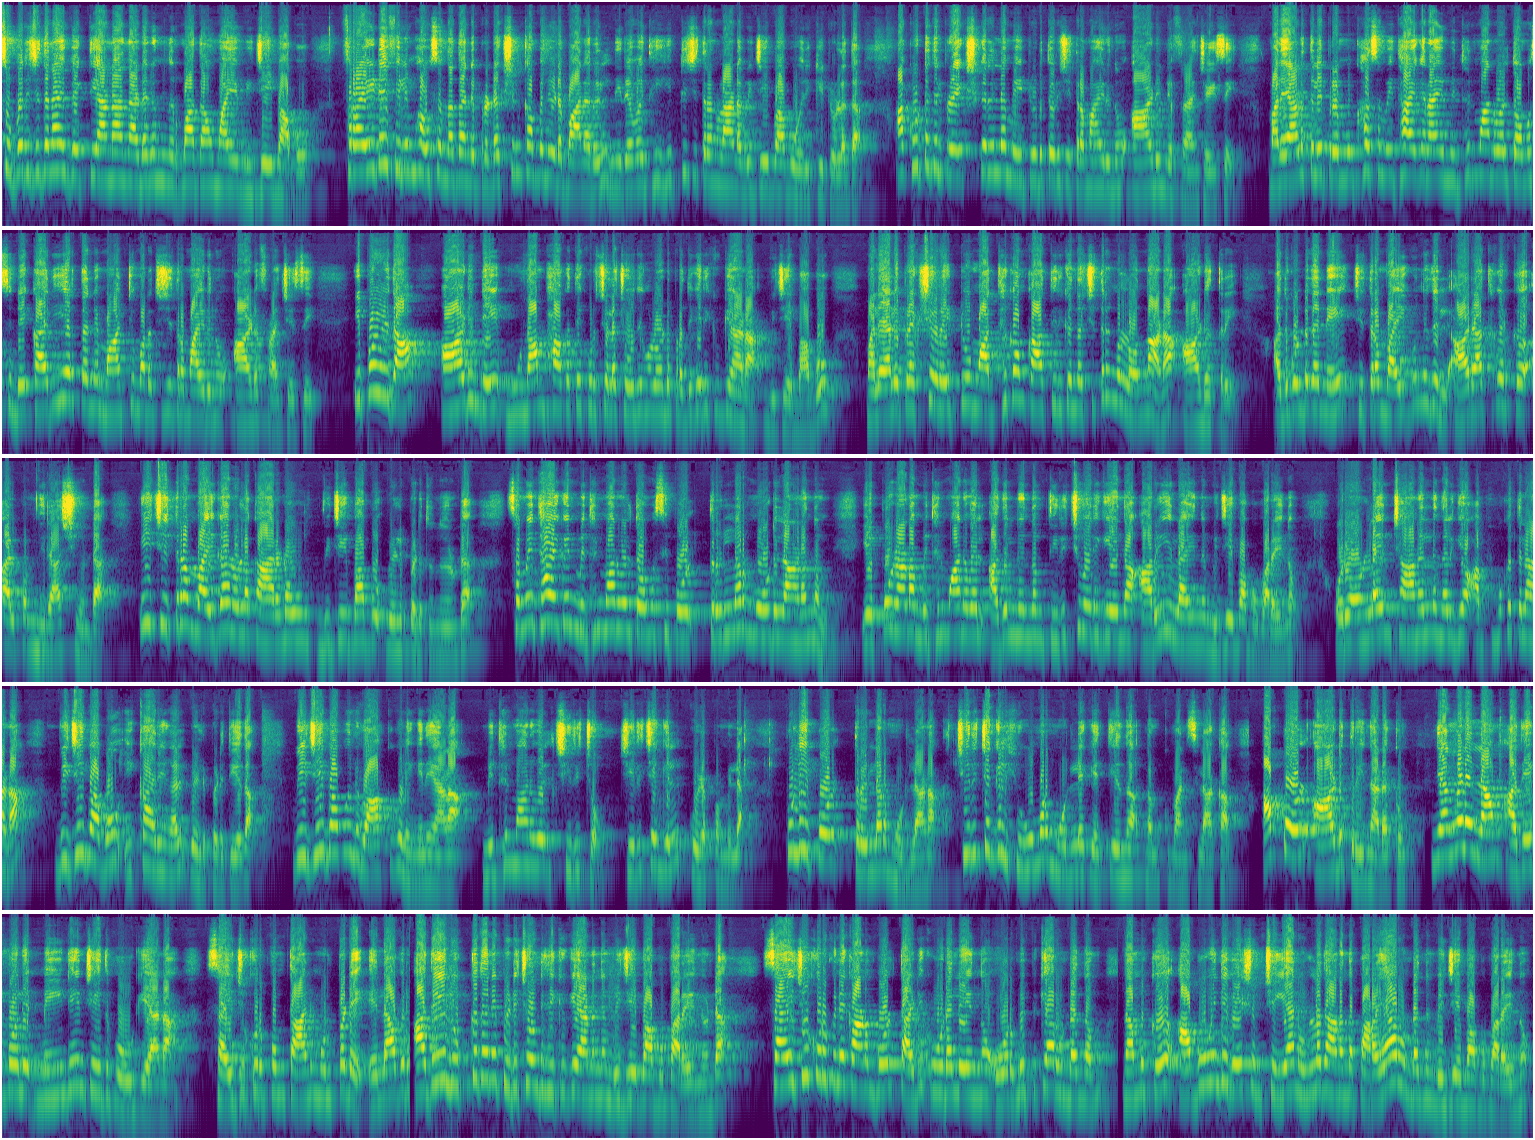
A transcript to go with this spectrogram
സുപരിചിതനായ വ്യക്തിയാണ് നടനും നിർമ്മാതാവുമായ Vijay Babu. Friday film house എന്ന തന്റെ പ്രൊഡക്ഷൻ കമ്പനിയുടെ ബാനറിൽ നിരവധി ഹിറ്റ് ചിത്രങ്ങളാണ് വിജയ് ബാബു ഒരുക്കിയിട്ടുള്ളത്. അക്കൂട്ടത്തിൽ പ്രേക്ഷകരെല്ലാം ഏറ്റെടുത്ത ഒരു ചിത്രമായിരുന്നു ആടിന്റെ ഫ്രാഞ്ചൈസി മലയാളത്തിലെ പ്രമുഖ സംവിധായകനായ മിഥുൻ മാനുവൽ തോമസിന്റെ കരിയർ തന്നെ മാറ്റിമറിച്ച ചിത്രമായിരുന്നു ആട് ഫ്രാഞ്ചൈസി ഇപ്പോഴിതാ ആടിന്റെ മൂന്നാം ഭാഗത്തെക്കുറിച്ചുള്ള ചോദ്യങ്ങളോട് പ്രതികരിക്കുകയാണ് വിജയ് ബാബു. മലയാളി പ്രേക്ഷകർ ഏറ്റവും അധികം കാത്തിരിക്കുന്ന ചിത്രങ്ങളിൽ ഒന്നാണ് ആട് ത്രീ. അതുകൊണ്ട് തന്നെ ചിത്രം വൈകുന്നതിൽ ആരാധകർക്ക് അല്പം നിരാശയുണ്ട്. ഈ ചിത്രം വൈകാനുള്ള കാരണവും വിജയ് ബാബു വെളിപ്പെടുത്തുന്നുണ്ട്. സംവിധായകൻ മിഥുൻ മാനുവൽ തോമസ് ഇപ്പോൾ ത്രില്ലർ മോഡിലാണെന്നും എപ്പോഴാണ് മിഥുൻ മാനുവൽ അതിൽ നിന്നും തിരിച്ചു വരികയെന്ന് അറിയില്ല എന്നും വിജയ് ബാബു പറയുന്നു. ഒരു ഓൺലൈൻ ചാനലിന് നൽകിയ അഭിമുഖത്തിലാണ് വിജയ് ബാബു ഇക്കാര്യങ്ങൾ വെളിപ്പെടുത്തിയത്. വിജയ് ബാബുവിന്റെ വാക്കുകൾ ഇങ്ങനെയാണ്. മിഥുൻ മാനുവൽ ചിരിച്ചോ? ചിരിച്ചെങ്കിൽ കുഴപ്പമില്ല. പുള്ളി ഇപ്പോൾ ത്രില്ലർ മൂഡിലാണ് ചിരിച്ചെങ്കിൽ ഹ്യൂമർ മൂഡിലേക്ക് എത്തിയെന്ന് നമുക്ക് മനസ്സിലാക്കാം. അപ്പോൾ ആട് ത്രീ നടക്കും. ഞങ്ങളെല്ലാം അതേപോലെ മെയിന്റെയിൻ ചെയ്തു പോവുകയാണ്. സൈജു കുറുപ്പും താനും ഉൾപ്പെടെ എല്ലാവരും അതേ ലുക്ക് തന്നെ പിടിച്ചുകൊണ്ടിരിക്കുകയാണെന്നും വിജയ് ബാബു പറയുന്നുണ്ട്. സൈജു കുറുപ്പിനെ കാണുമ്പോൾ തടി കൂടല്ലേ എന്ന് ഓർമ്മിപ്പിക്കാറുണ്ടെന്നും നമുക്ക് അബുവിന്റെ വേഷം ചെയ്യാനുള്ളതാണെന്ന് പറയാറുണ്ടെന്നും വിജയബാബു പറയുന്നു.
